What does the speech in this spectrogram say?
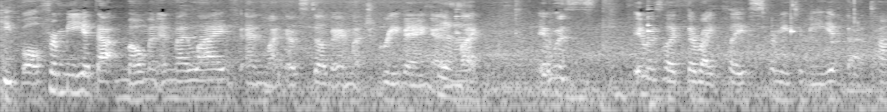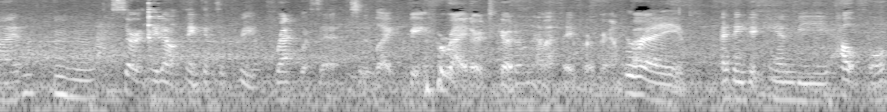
people. For me at that moment in my life and like I was still very much grieving and Yeah. like it was it was like the right place for me to be at that time. mm-hmm. Certainly don't think it's a prerequisite to like being a writer to go to an MFA program. right, I think it can be helpful.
